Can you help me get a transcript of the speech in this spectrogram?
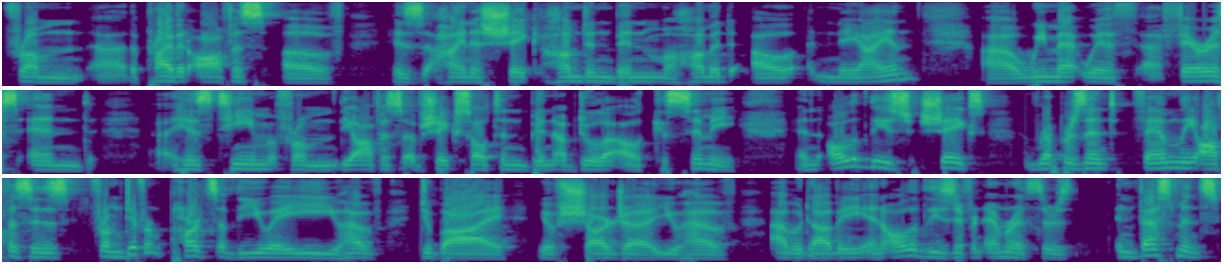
from uh, the private office of His Highness Sheikh Hamdan bin Mohammed Al Nahyan. Uh, we met with uh, Faris and his team from the office of Sheikh Sultan bin Abdullah Al Qasimi. And all of these sheikhs represent family offices from different parts of the UAE. You have Dubai, you have Sharjah, you have Abu Dhabi, and all of these different emirates. There's investments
